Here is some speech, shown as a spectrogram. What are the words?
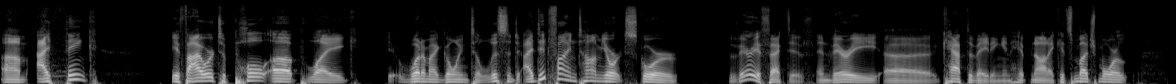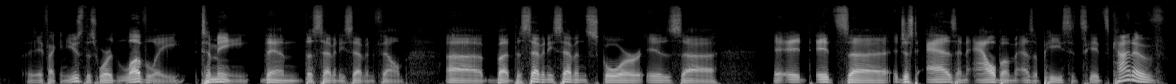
Um, I think if I were to pull up like what am I going to listen to, I did find Thom Yorke's score very effective and very uh, captivating and hypnotic. It's much more if I can use this word, lovely to me than the 77 film. Uh, but the 77 score is uh, it it's uh, just as an album as a piece. It's it's kind of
